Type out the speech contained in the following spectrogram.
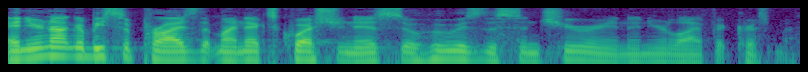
And you're not going to be surprised that my next question is so, who is the centurion in your life at Christmas?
